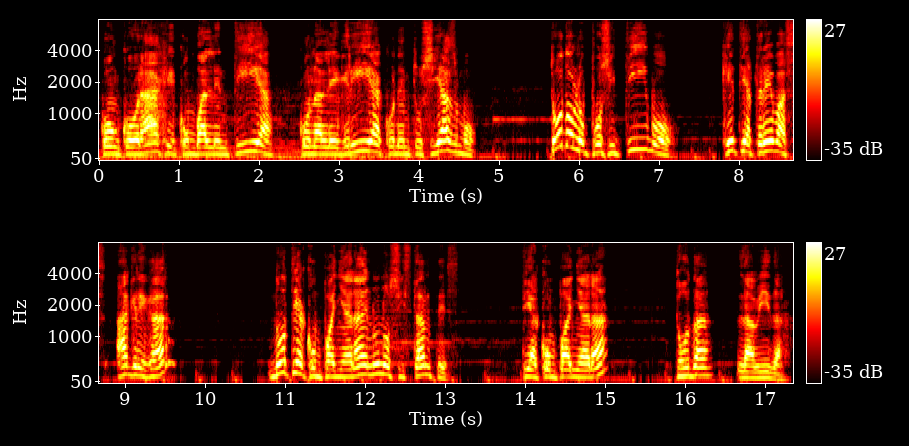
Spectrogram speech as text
con coraje, con valentía, con alegría, con entusiasmo. Todo lo positivo que te atrevas a agregar no te acompañará en unos instantes, te acompañará toda la vida.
